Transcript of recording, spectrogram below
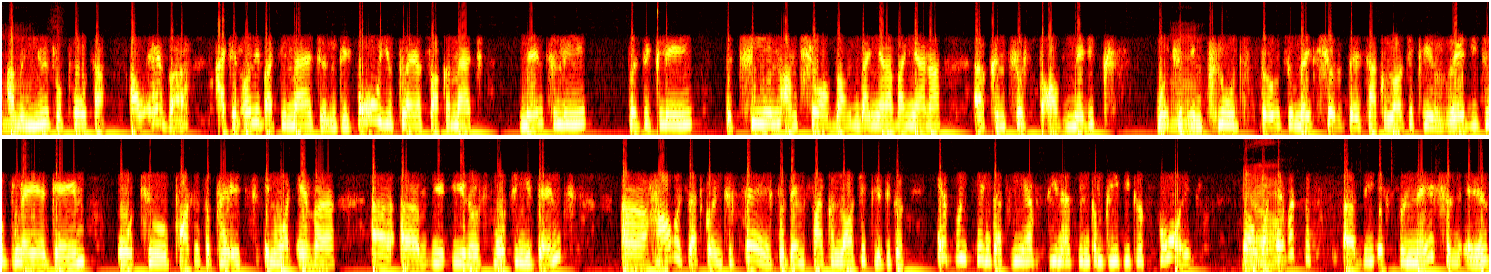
Mm. I'm a hmm. news reporter. However, I can only but imagine before you play a soccer match, mentally, physically, the team, I'm sure, of Banyana Banyana, uh, consists of medics, which mm. includes those who make sure that they're psychologically ready to play a game or to participate in whatever, uh, um, you, you know, sporting event uh, how is that going to fare for them psychologically? Because everything that we have seen has been completely destroyed. So yeah. whatever the, uh, the explanation is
